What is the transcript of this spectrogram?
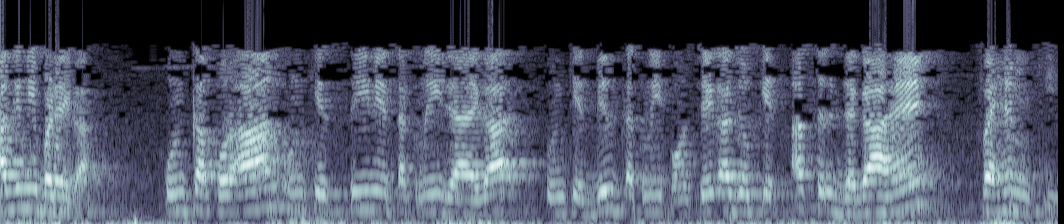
آگے نہیں بڑھے گا۔ ان کا قرآن ان کے سینے تک نہیں جائے گا، ان کے دل تک نہیں پہنچے گا، جو کہ اصل جگہ ہے فہم کی۔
